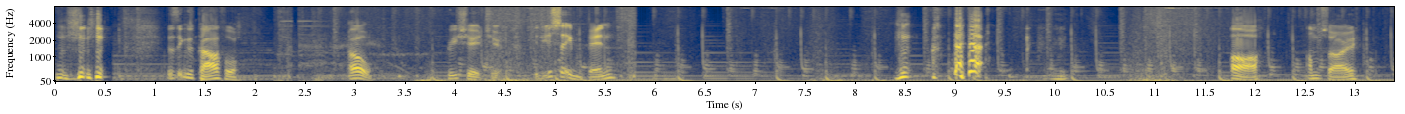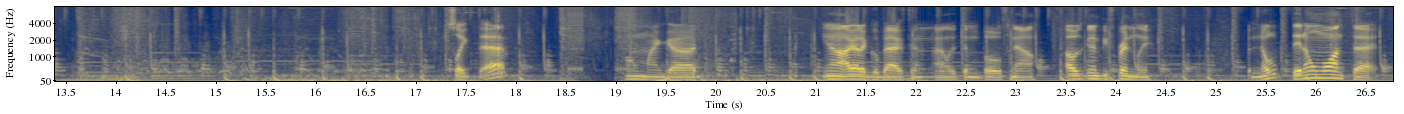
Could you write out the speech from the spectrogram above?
this thing is powerful. Oh. Appreciate you. Did you say Ben? oh, I'm sorry. It's like that? Oh my god. You know, I gotta go back and let them both now. I was gonna be friendly. But nope, they don't want that.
